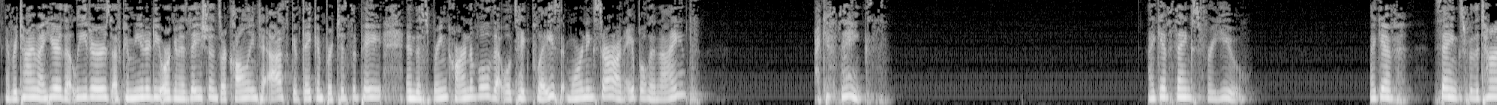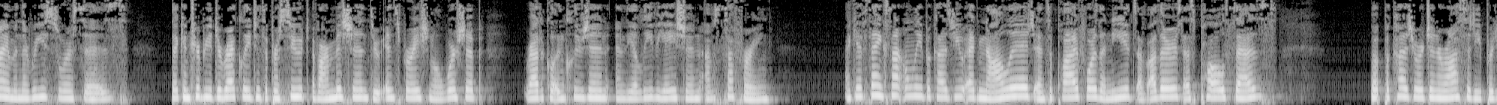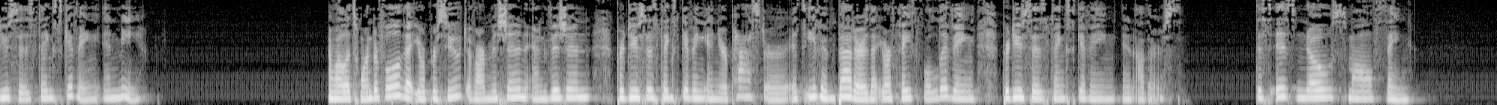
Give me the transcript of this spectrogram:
Every time I hear that leaders of community organizations are calling to ask if they can participate in the spring carnival that will take place at Morningstar on April the 9th, I give thanks. I give thanks for you. I give thanks for the time and the resources that contribute directly to the pursuit of our mission through inspirational worship, radical inclusion, and the alleviation of suffering. I give thanks not only because you acknowledge and supply for the needs of others, as Paul says, but because your generosity produces thanksgiving in me. And while it's wonderful that your pursuit of our mission and vision produces thanksgiving in your pastor, it's even better that your faithful living produces thanksgiving in others. This is no small thing.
